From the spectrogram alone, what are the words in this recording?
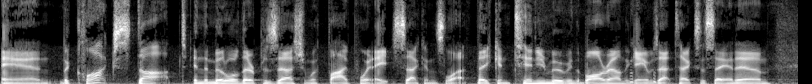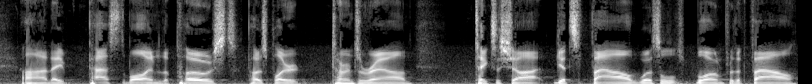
and the clock stopped in the middle of their possession with 5.8 seconds left. They continued moving the ball around. The game was at Texas A&M. Uh, they pass the ball into the post. Post player turns around, takes a shot, gets fouled, whistles blown for the foul,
